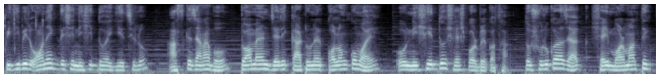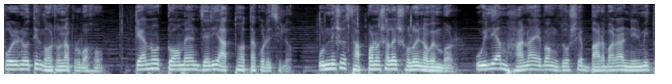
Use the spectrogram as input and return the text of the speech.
পৃথিবীর অনেক দেশে নিষিদ্ধ হয়ে গিয়েছিল? আজকে জানাব টম অ্যান্ড জেরি কার্টুনের কলঙ্কময় ও নিষিদ্ধ শেষ পর্বের কথা। তো শুরু করা যাক সেই মর্মান্তিক পরিণতির ঘটনা প্রবাহ। কেন টম অ্যান্ড জেরি আত্মহত্যা করেছিল? উনিশশো ছাপ্পান্ন সালের ষোলোই নভেম্বর, উইলিয়াম হানা এবং জোসেফ বারবারার নির্মিত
